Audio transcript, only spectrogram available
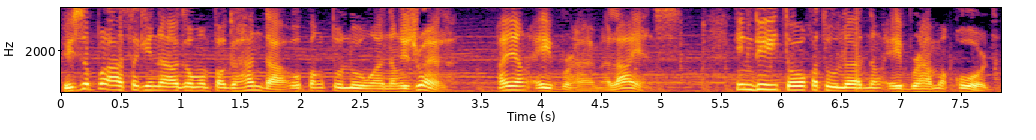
Isa pa sa ginagawang paghahanda upang tulungan ng Israel ay ang Abraham Alliance. Hindi ito katulad ng Abraham Accord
